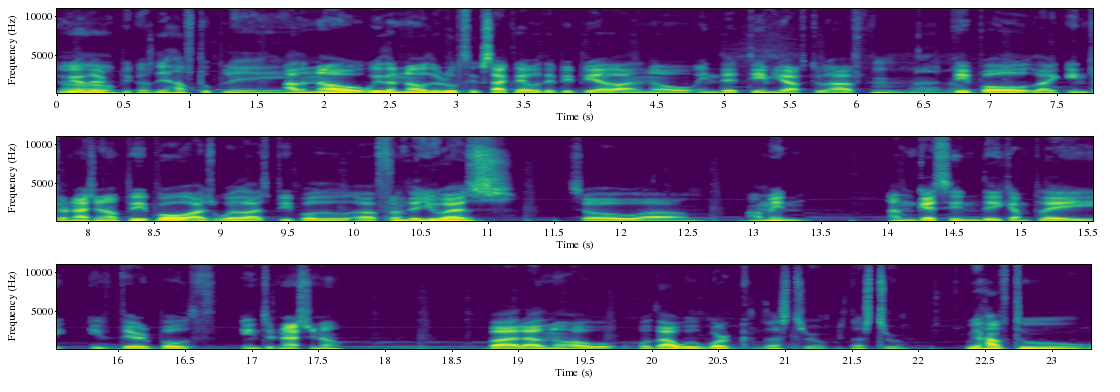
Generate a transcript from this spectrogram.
together? No, because they have to play. I don't know. We don't know the rules exactly about the PPL. I don't know. In the team, you have to have Hmm, I don't know. people like international people as well as people uh, from, the, US. So um, I mean, I'm guessing they can play if they're both international, but I don't know how, how that will work. That's true. That's true. We have to.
